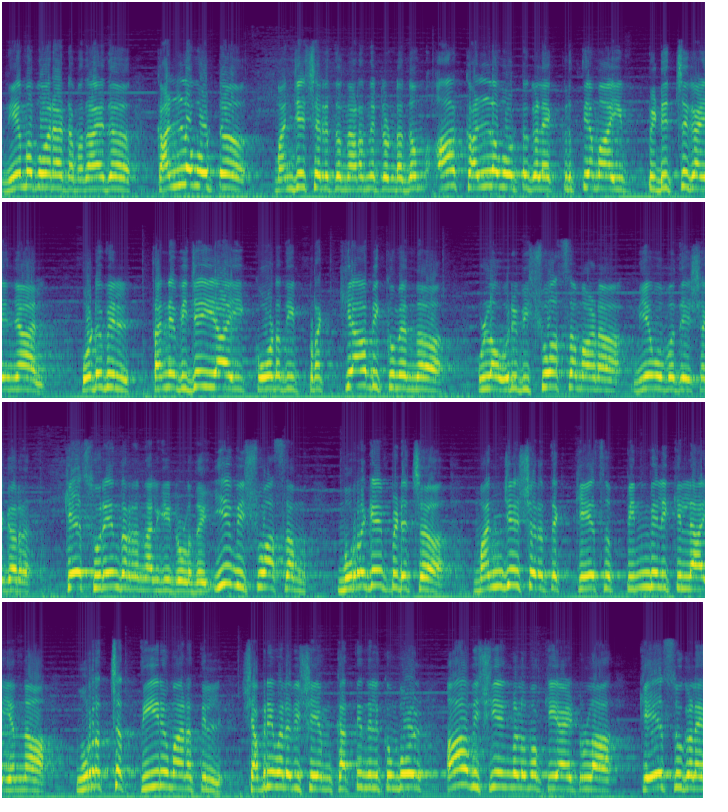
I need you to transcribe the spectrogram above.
നിയമ പോരാട്ടം അതായത് കള്ളവോട്ട് മഞ്ചേശ്വരത്ത് നടന്നിട്ടുണ്ടെന്നും ആ കള്ളവോട്ടുകളെ കൃത്യമായി പിടിച്ചു കഴിഞ്ഞാൽ ഒടുവിൽ തന്നെ വിജയിയായി കോടതി പ്രഖ്യാപിക്കുമെന്ന് ഉള്ള ഒരു വിശ്വാസമാണ് നിയമോപദേശകർ കെ സുരേന്ദ്രൻ നൽകിയിട്ടുള്ളത്. ഈ വിശ്വാസം മുറുകെ പിടിച്ച് മഞ്ചേശ്വരത്തെ കേസ് പിൻവലിക്കില്ല എന്ന ഉറച്ച തീരുമാനത്തിൽ ശബരിമല വിഷയം കത്തി നിൽക്കുമ്പോൾ ആ വിഷയങ്ങളുമൊക്കെയായിട്ടുള്ള കേസുകളെ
